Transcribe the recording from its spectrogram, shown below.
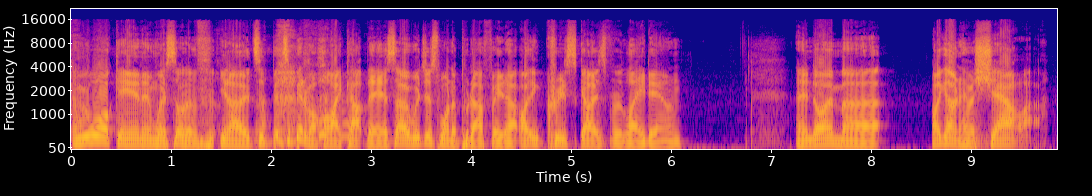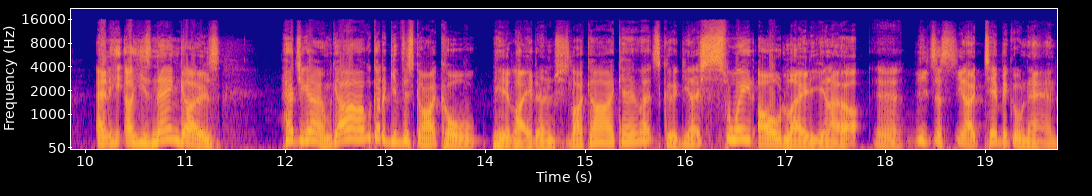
And we walk in and we're sort of, you know, it's a, it's a bit of a hike up there. So we just want to put our feet up. I think Chris goes for a lay down. And I'm, uh, I go and have a shower. And he, uh, his nan goes, How'd you go? And we go, Oh, we've got to give this guy a call here later. And she's like, Oh, okay, that's good. You know, sweet old lady, you know. Yeah. You just, you know, typical Nan.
